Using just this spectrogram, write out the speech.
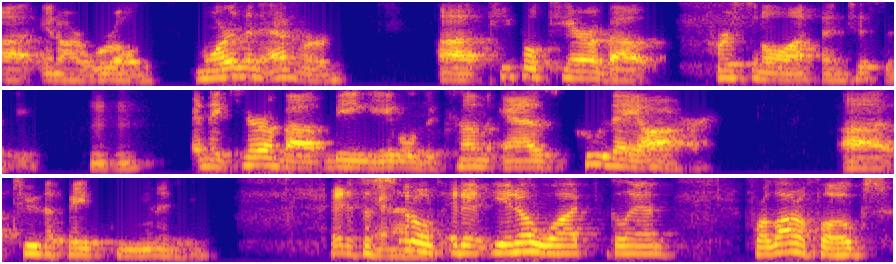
uh, in our world more than ever uh, people care about personal authenticity Mhm. and they care about being able to come as who they are uh, to the faith community And it's a settled, and it, you know what, Glenn? For a lot of folks,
